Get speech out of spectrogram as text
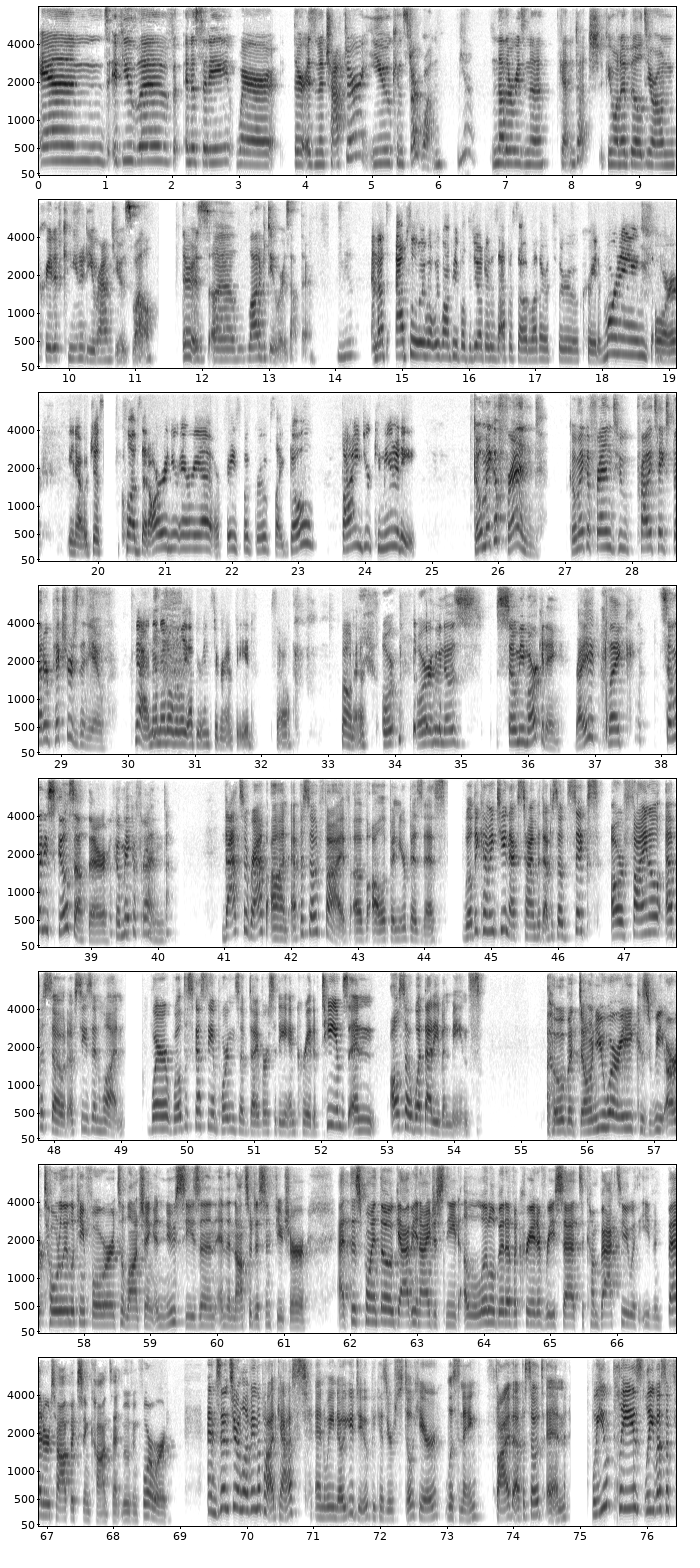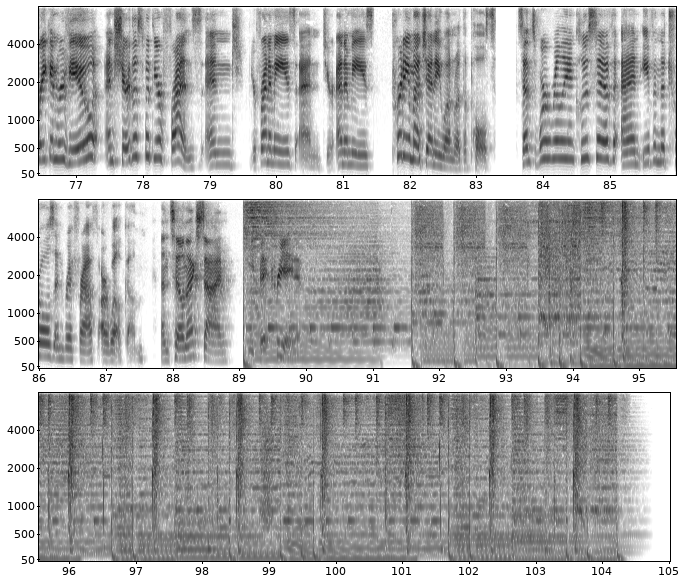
And if you live in a city where there isn't a chapter, you can start one. Yeah. Another reason to get in touch if you want to build your own creative community around you as well. There's a lot of doers out there. Yeah. And that's absolutely what we want people to do after this episode, whether it's through Creative Mornings or, you know, just clubs that are in your area or Facebook groups. Like, go find your community. Go make a friend. Go make a friend who probably takes better pictures than you. Yeah, and then it'll really up your Instagram feed. So, bonus. Or or who knows so me marketing, right? Like so many skills out there. Go make a friend. That's a wrap on episode 5 of All Up in Your Business. We'll be coming to you next time with episode 6, our final episode of season 1 where we'll discuss the importance of diversity in creative teams and also what that even means. Oh, but don't you worry, because we are totally looking forward to launching a new season in the not so distant future. At this point, though, Gabby and I just need a little bit of a creative reset to come back to you with even better topics and content moving forward. And since you're loving the podcast, and we know you do because you're still here listening, five episodes in, Will you please leave us a freaking review and share this with your friends and your frenemies and your enemies, pretty much anyone with a pulse, since we're really inclusive and even the trolls and riffraff are welcome. Until next time, keep it creative.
